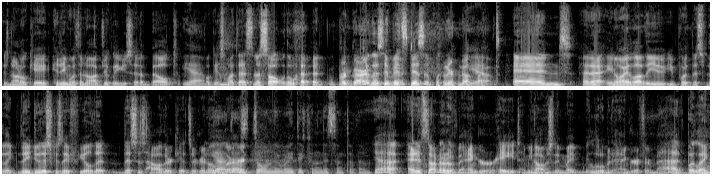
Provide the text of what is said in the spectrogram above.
is not mm-hmm. okay. Hitting with an object, like you said, a belt. Mm-hmm. Yeah. Well, guess what? That's an assault with a weapon, regardless if it's discipline or not. Yeah. And and I, you know, I love that you, you put this like they do this because they feel that this is how their kids are going to yeah learn. that's the only way they can listen to them Yeah, and it's not out of anger or hate. I mean, mm-hmm. obviously, there might be a little bit of anger if they're mad, but like,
